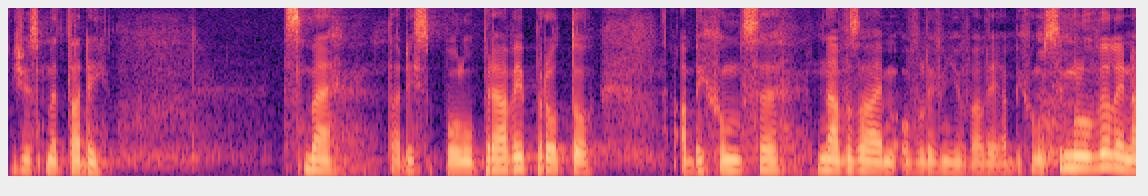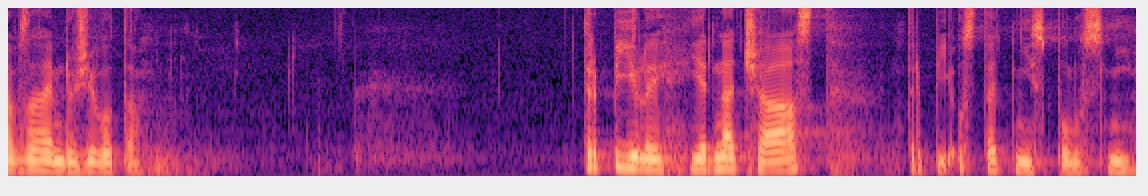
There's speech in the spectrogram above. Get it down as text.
že jsme tady. Jsme tady spolu právě proto, abychom se navzájem ovlivňovali, abychom si mluvili navzájem do života. Trpí-li jedna část, trpí ostatní spolu s ní.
